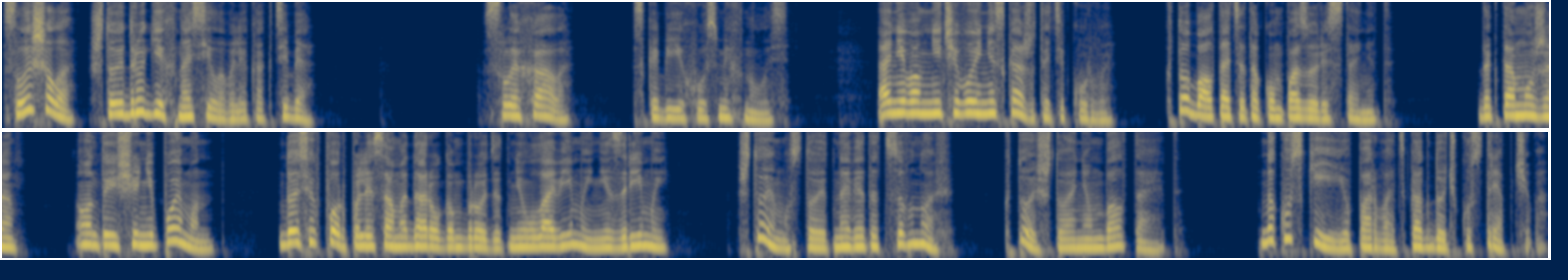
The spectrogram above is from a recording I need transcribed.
Слышала, что и других насиловали, как тебя? Слыхала. Скобииха усмехнулась. Они вам ничего и не скажут, эти курвы. Кто болтать о таком позоре станет? Да к тому же, он-то еще не пойман. До сих пор по лесам и дорогам бродит неуловимый, незримый. Что ему стоит наведаться вновь? Кто и что о нем болтает? На куски ее порвать, как дочку Стряпчева.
